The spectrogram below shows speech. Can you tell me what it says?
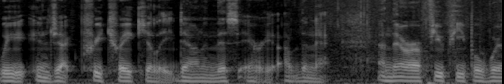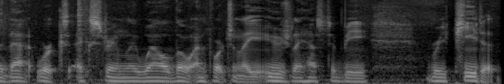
we inject pretracheally down in this area of the neck. And there are a few people where that works extremely well, though unfortunately it usually has to be repeated.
